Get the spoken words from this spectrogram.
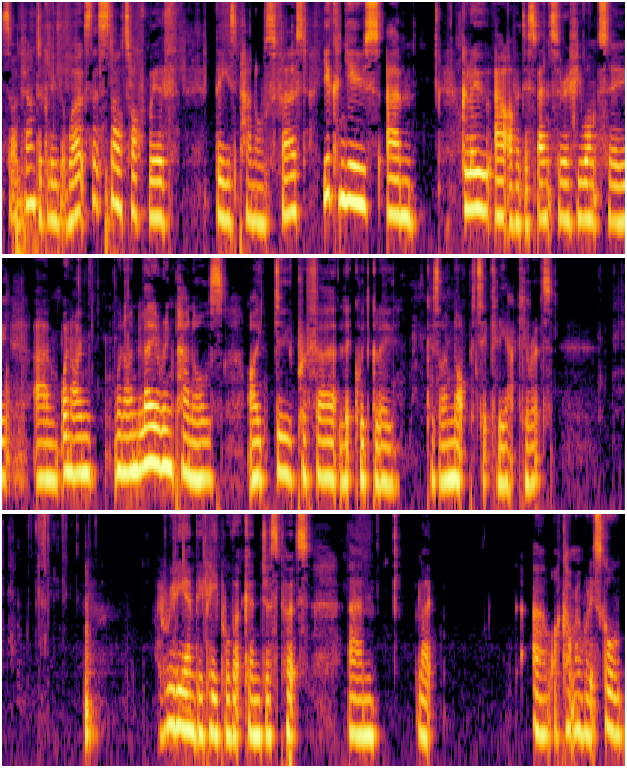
so I found a glue that works. Let's start off with these panels first. You can use um, glue out of a dispenser if you want to. Um, when I'm when I'm layering panels, I do prefer liquid glue because I'm not particularly accurate. I really envy people that can just put um, like uh, I can't remember what it's called,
